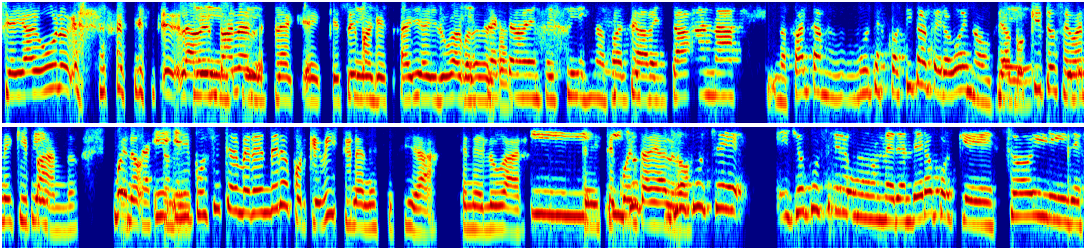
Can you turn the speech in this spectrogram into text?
si hay alguno que, la ventana, la- que, que sepa que ahí hay lugar para. Exactamente, sí, nos falta ventana, nos faltan muchas cositas, pero bueno. De a eh, poquito se van sí, equipando. bueno, y, pusiste el merendero porque viste una necesidad en el lugar. Y, ¿Te diste y cuenta yo, de algo? Yo puse, yo puse un merendero porque soy de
